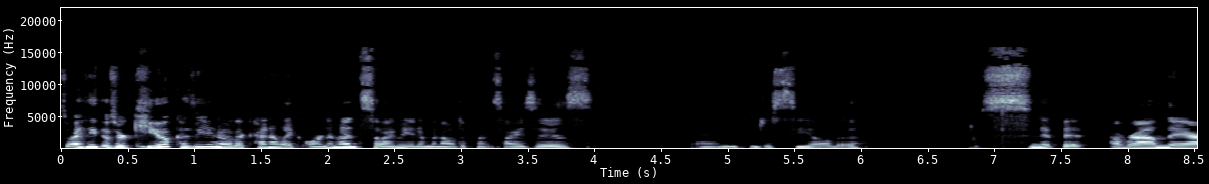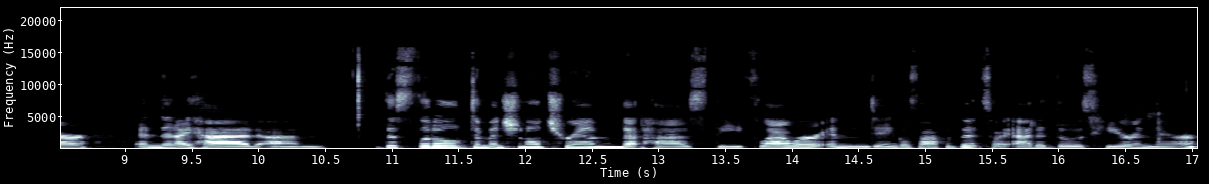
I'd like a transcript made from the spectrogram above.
So I think those are cute because, you know, they're kind of like ornaments. So I made them in all different sizes and you can just see all the snippet around there. And then I had um, this little dimensional trim that has the flower and dangles off of it. So I added those here and there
